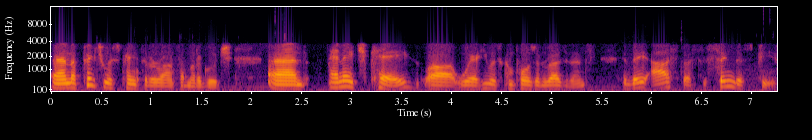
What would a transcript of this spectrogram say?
And the picture was painted around Samuragochi. And NHK, uh, where he was composer in residence, they asked us to sing this piece.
